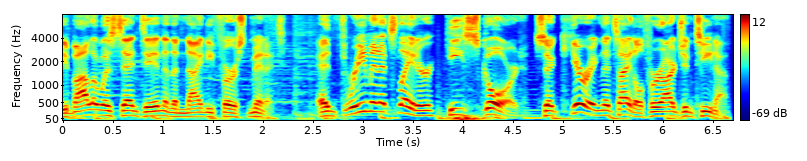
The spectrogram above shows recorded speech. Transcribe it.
Dybala was sent in in the 91st minute, and three minutes later, he scored, securing the title for Argentina.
